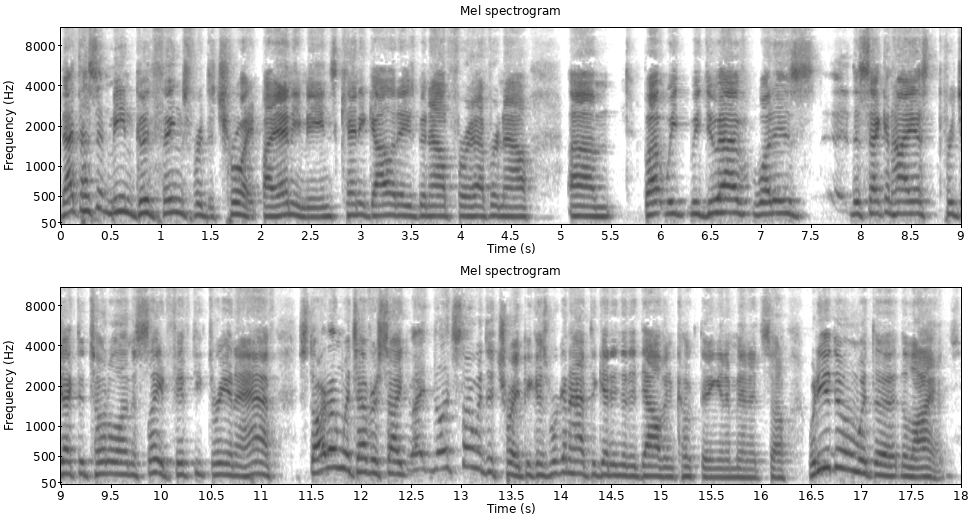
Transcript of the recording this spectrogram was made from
that doesn't mean good things for Detroit by any means. Kenny Golladay's been out forever now. Um, but we, we do have what is the second highest projected total on the slate, 53 and a half. Start on whichever side. Let's start with Detroit because we're going to have to get into the Dalvin Cook thing in a minute. So, what are you doing with the, the Lions?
